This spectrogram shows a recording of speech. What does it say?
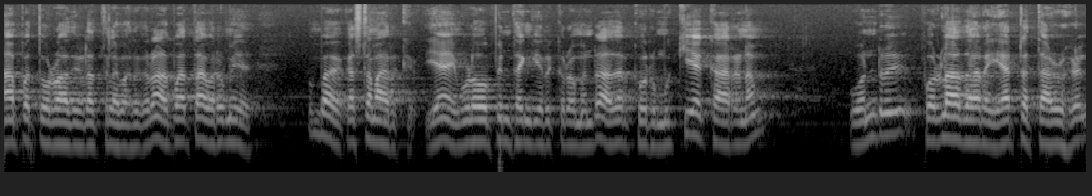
நாற்பத்தோராவது இடத்துல வருகிறோம். அதை பார்த்தா வறுமை ரொம்ப கஷ்டமாக இருக்குது ஏன் இவ்வளோ பின்தங்கி இருக்கிறோம் என்று அதற்கு ஒரு முக்கிய காரணம் ஒன்று பொருளாதார ஏற்றத்தாழ்வுகள்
